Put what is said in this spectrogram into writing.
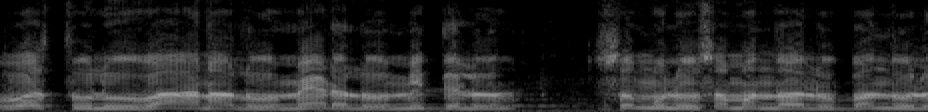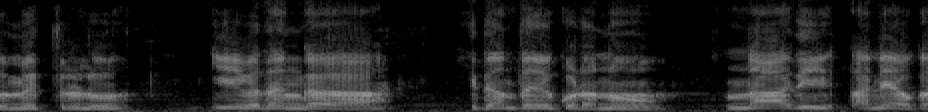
వస్తువులు వాహనాలు మేడలు మిద్దెలు సొమ్ములు సంబంధాలు బంధువులు మిత్రులు ఈ విధంగా ఇదంతా కూడాను నాది అనే ఒక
